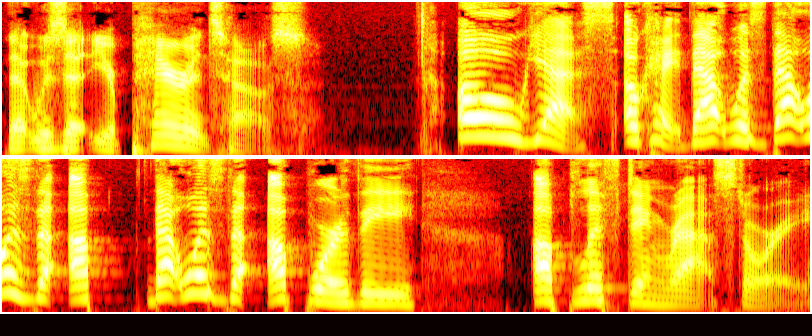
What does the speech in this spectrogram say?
that was at your parents' house. Oh yes. Okay, that was that was the up that was the upworthy uplifting rat story.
